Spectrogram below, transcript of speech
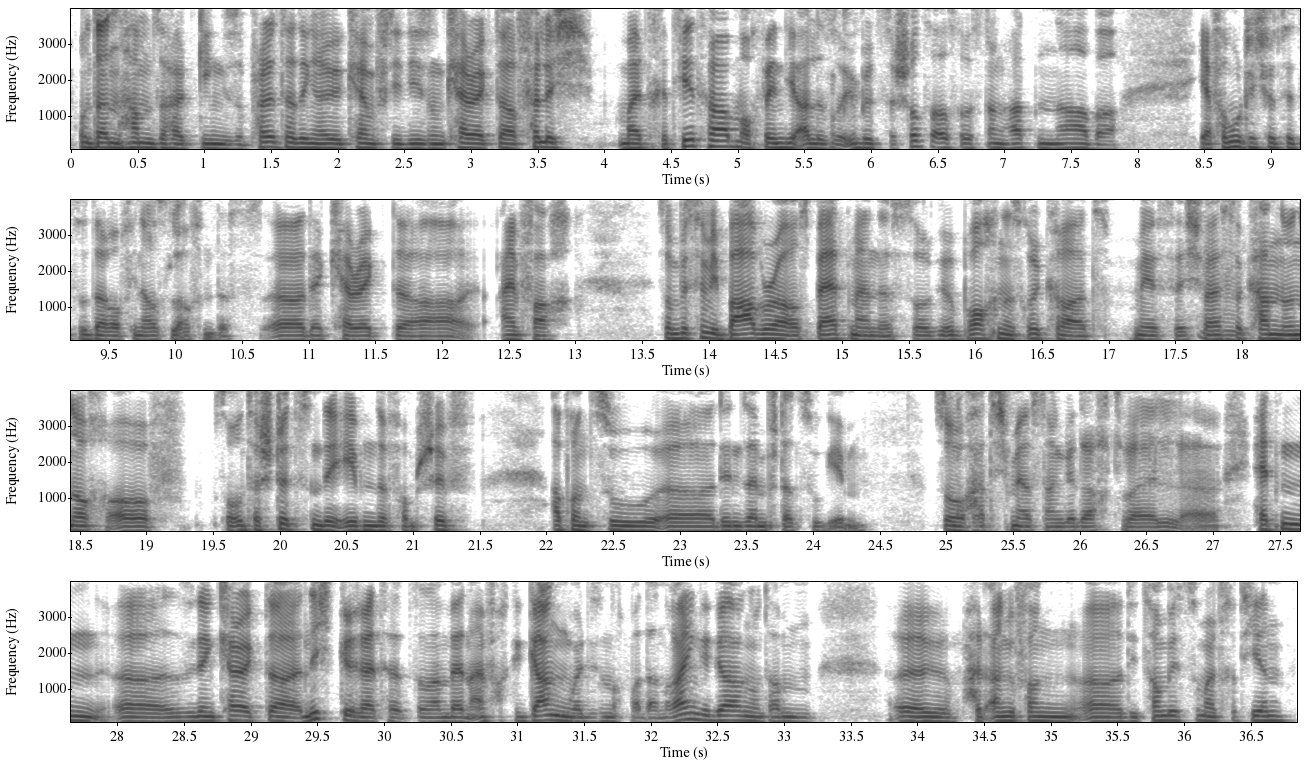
und dann haben sie halt gegen diese Predator-Dinger gekämpft, die diesen Charakter völlig malträtiert haben, auch wenn die alle so okay. übelste Schutzausrüstung hatten. Na, aber ja, vermutlich wird es jetzt so darauf hinauslaufen, dass äh, der Charakter einfach so ein bisschen wie Barbara aus Batman ist, so gebrochenes Rückgrat mäßig, mhm. weißt du, kann nur noch auf so unterstützende Ebene vom Schiff ab und zu äh, den Senf dazugeben. So okay. hatte ich mir erst dann gedacht, weil äh, hätten äh, sie den Charakter nicht gerettet, sondern wären einfach gegangen, weil die sind nochmal dann reingegangen und haben äh, halt angefangen, äh, die Zombies zu malträtieren,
